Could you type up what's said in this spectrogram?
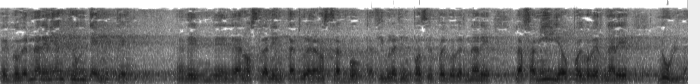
eh, governare neanche un dente eh, della nostra dentatura, della nostra bocca, figurati un po' se puoi governare la famiglia o puoi governare nulla.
